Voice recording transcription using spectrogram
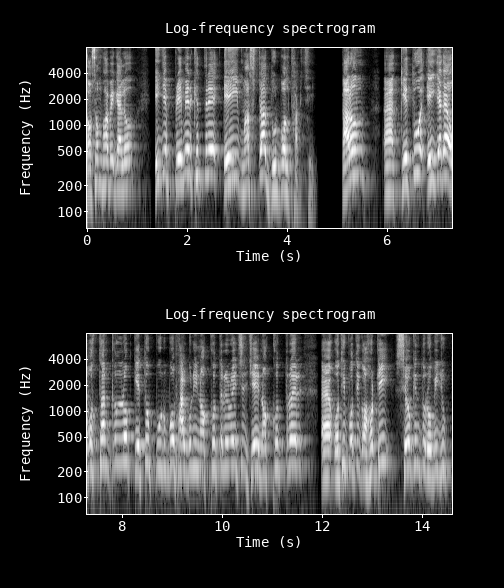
দশমভাবে গেল। এই যে প্রেমের ক্ষেত্রে এই মাসটা দুর্বল থাকছে। কারণ কেতু এই জায়গায় অবস্থান করল। কেতু পূর্ব ফাল্গুনী নক্ষত্রে রয়েছে। যে নক্ষত্রের অধিপতি গ্রহটি সেও কিন্তু রবিযুক্ত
